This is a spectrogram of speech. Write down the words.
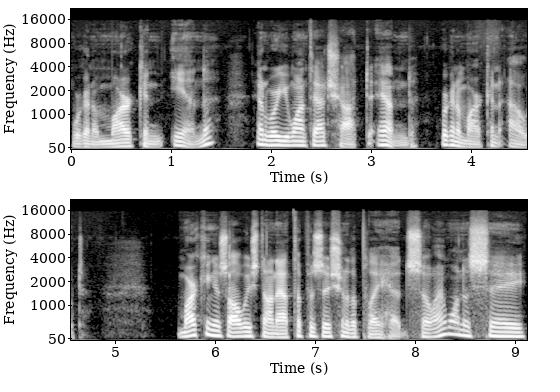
we're going to mark an in, and where you want that shot to end, we're going to mark an out. Marking is always done at the position of the playhead, so I want to say,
